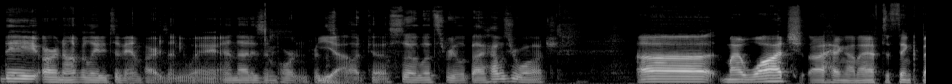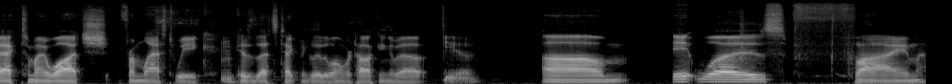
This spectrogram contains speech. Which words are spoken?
they are not related to vampires anyway, and that is important for this Yeah. podcast. So let's reel it back. How was your watch? Uh, my watch. Uh, hang on, I have to think back to my watch from last week because that's technically the one we're talking about. Yeah. Um, it was fine.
